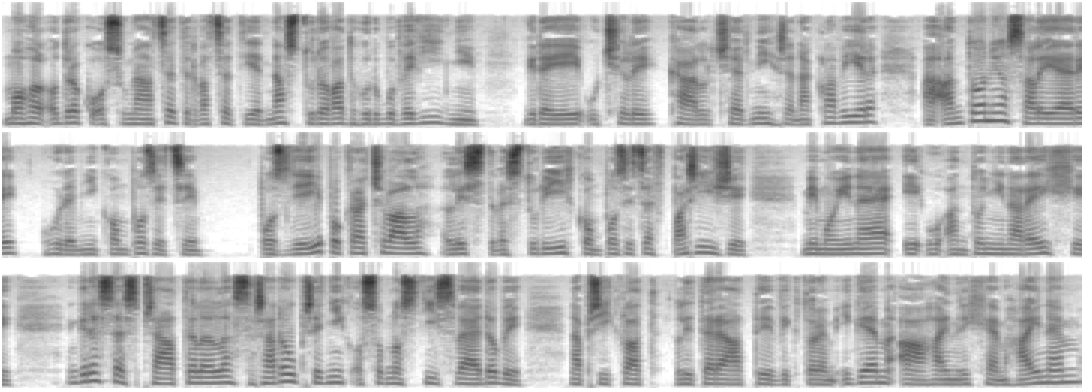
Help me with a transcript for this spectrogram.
mohl od roku 1821 studovat hudbu ve Vídni, kde jej učili Karl Černý hře na klavír a Antonio Salieri hudební kompozici. Později pokračoval list ve studiích kompozice v Paříži, mimo jiné i u Antonína Rejchy, kde se zpřátelil s řadou předních osobností své doby, například literáty Viktorem Igem a Heinrichem Heinem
